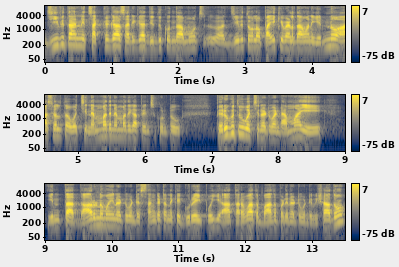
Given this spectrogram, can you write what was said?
జీవితాన్ని చక్కగా సరిగా దిద్దుకుందాము జీవితంలో పైకి వెళదామని ఎన్నో ఆశలతో వచ్చి నెమ్మది నెమ్మదిగా పెంచుకుంటూ పెరుగుతూ వచ్చినటువంటి అమ్మాయి ఇంత దారుణమైనటువంటి సంఘటనకి గురైపోయి ఆ తర్వాత బాధపడినటువంటి విషాదం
